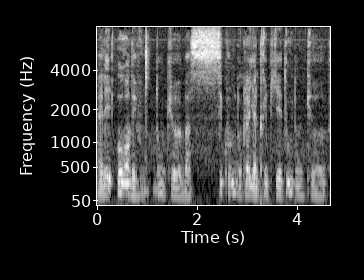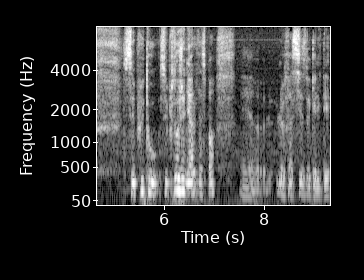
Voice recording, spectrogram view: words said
elle est au rendez-vous, donc bah c'est cool. Donc là il y a le trépied et tout, donc c'est plutôt plutôt génial, n'est-ce pas? Le faciès de qualité.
